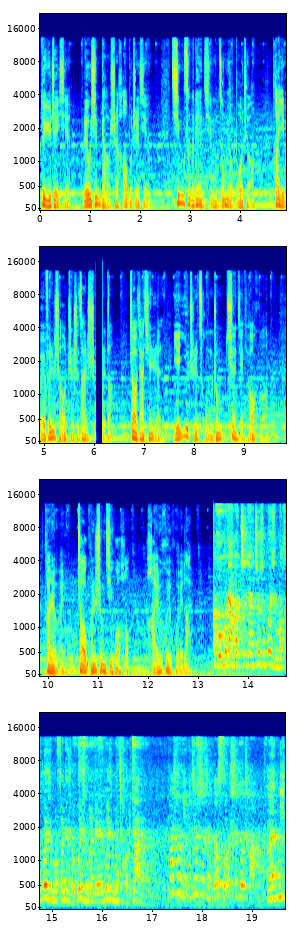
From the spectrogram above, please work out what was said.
对于这些，刘鑫表示毫不知情。青涩的恋情总有波折，他以为分手只是暂时的。赵家亲人也一直从中劝解调和。他认为赵坤生气过后还会回来。我们两个之间这是为什么？为什么分的手？为什么呢？为什么吵的架呢？他说你们就是很多琐事都吵，嗯、你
